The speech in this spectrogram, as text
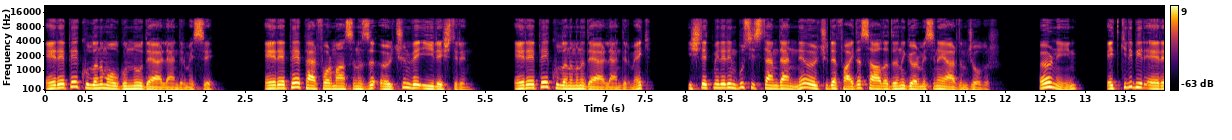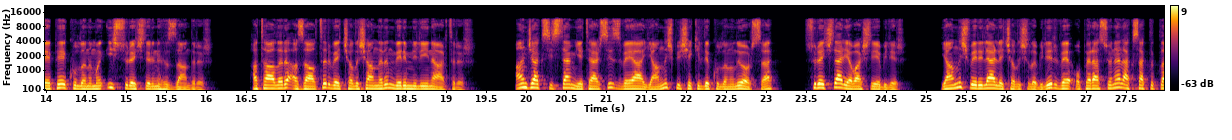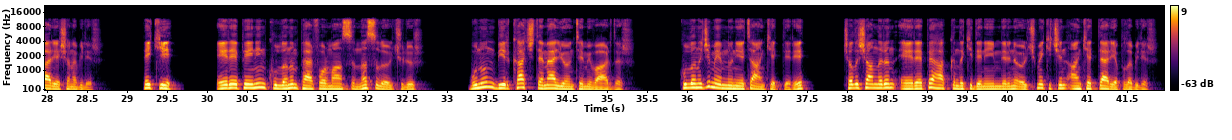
ERP kullanım olgunluğu değerlendirmesi. ERP performansınızı ölçün ve iyileştirin. ERP kullanımını değerlendirmek, işletmelerin bu sistemden ne ölçüde fayda sağladığını görmesine yardımcı olur. Örneğin, etkili bir ERP kullanımı iş süreçlerini hızlandırır, hataları azaltır ve çalışanların verimliliğini artırır. Ancak sistem yetersiz veya yanlış bir şekilde kullanılıyorsa, süreçler yavaşlayabilir, yanlış verilerle çalışılabilir ve operasyonel aksaklıklar yaşanabilir. Peki, ERP'nin kullanım performansı nasıl ölçülür? Bunun birkaç temel yöntemi vardır. Kullanıcı memnuniyeti anketleri, çalışanların ERP hakkındaki deneyimlerini ölçmek için anketler yapılabilir.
